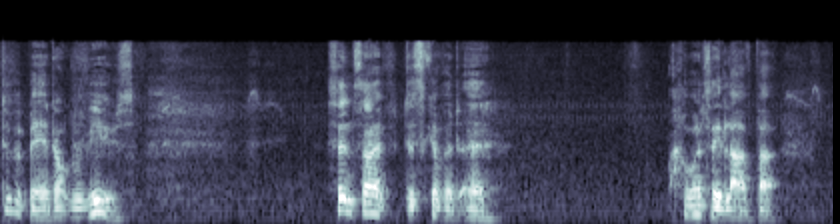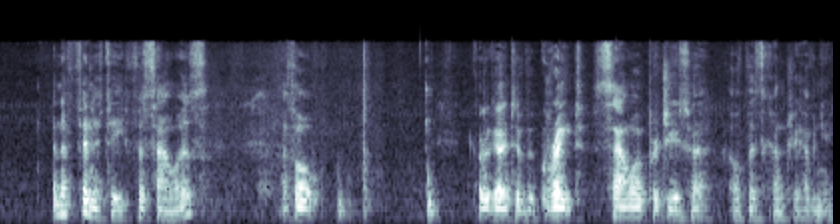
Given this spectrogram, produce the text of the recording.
to the Beer Dog Reviews. Since I've discovered a, I won't say love, but an affinity for sours, I thought, got to go to the great sour producer of this country, haven't you?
